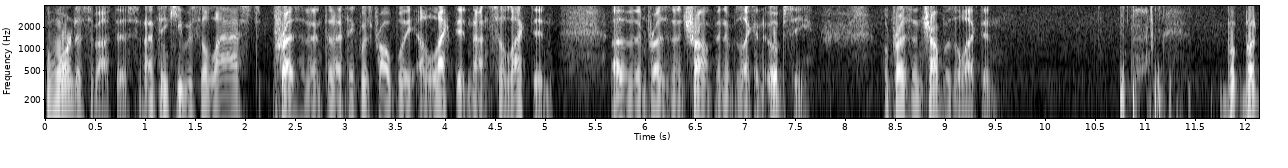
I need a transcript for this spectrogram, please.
warned us about this, and I think he was the last president that I think was probably elected, not selected, other than President Trump, and it was like an oopsie when President Trump was elected. But but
